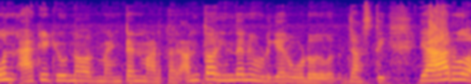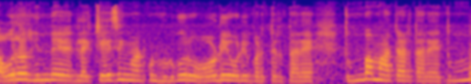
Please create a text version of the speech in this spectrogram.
ಓನ್ ಆ್ಯಟಿಟ್ಯೂಡ್ನ ಅವ್ರು ಮೇಂಟೈನ್ ಮಾಡ್ತಾರೆ. ಅಂಥವ್ರ ಹಿಂದೆನೇ ಹುಡುಗಿಯರು ಓಡೋದು ಜಾಸ್ತಿ. ಯಾರು ಅವ್ರವ್ರ ಹಿಂದೆ ಲೈಕ್ ಚೇಸಿಂಗ್ ಮಾಡ್ಕೊಂಡು ಹುಡುಗರು ಓಡಿ ಓಡಿ ಬರ್ತಿರ್ತಾರೆ, ತುಂಬ ಮಾತಾಡ್ತಾರೆ, ತುಂಬ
